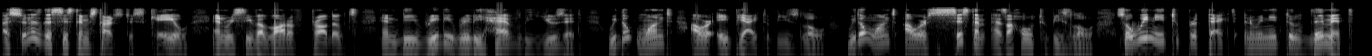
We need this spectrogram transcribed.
as soon as the system starts to scale and receive a lot of products and be really really heavily used we don't want our api to be slow. We don't want our system as a whole to be slow. So we need to protect and we need to limit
